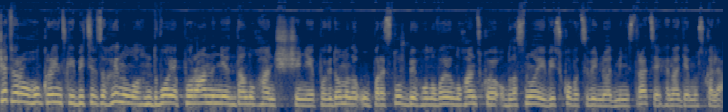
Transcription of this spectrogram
Четверо українських бійців загинуло, двоє поранені на Луганщині. Повідомили у прес-службі голови Луганської обласної військово-цивільної адміністрації Геннадія Москаля.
